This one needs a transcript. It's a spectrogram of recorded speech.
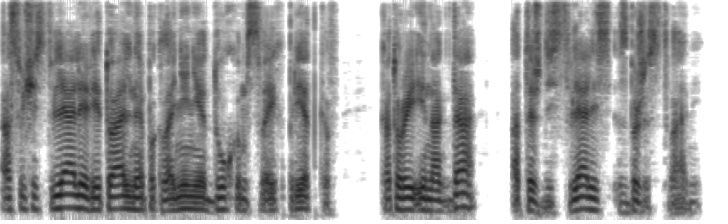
осуществляли ритуальное поклонение духам своих предков, которые иногда отождествлялись с божествами.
